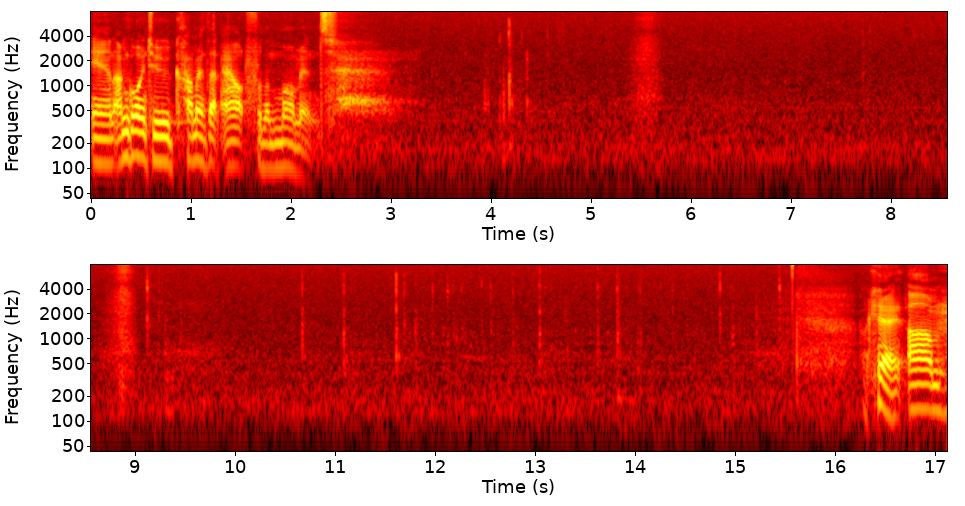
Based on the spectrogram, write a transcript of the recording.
And I'm going to comment that out for the moment. Okay. Um,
